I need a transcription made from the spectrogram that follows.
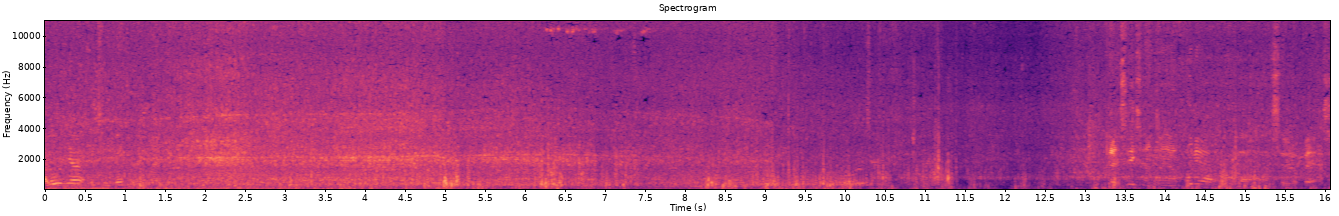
Cataluña el 12 de mayo. Del 6 al 9 de junio, las europeas.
